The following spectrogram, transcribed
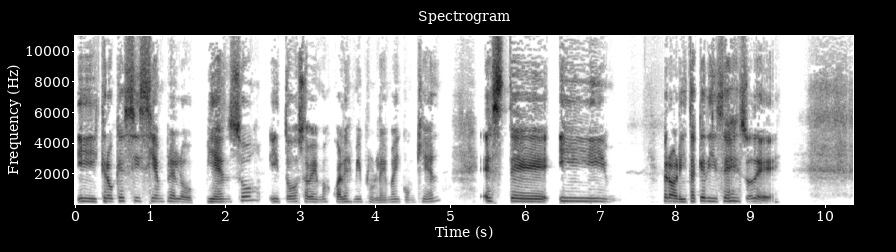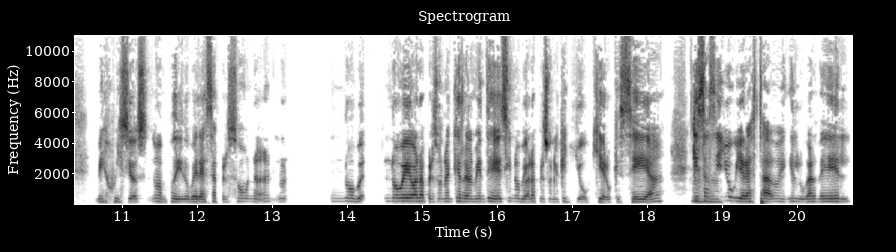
y creo que sí siempre lo pienso y todos sabemos cuál es mi problema y con quién. Este, y, pero ahorita que dices eso de mis juicios no han podido ver a esa persona, no, no, veo a la persona que realmente es y no veo a la persona que yo quiero que sea. Quizás si yo hubiera estado en el lugar de él,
